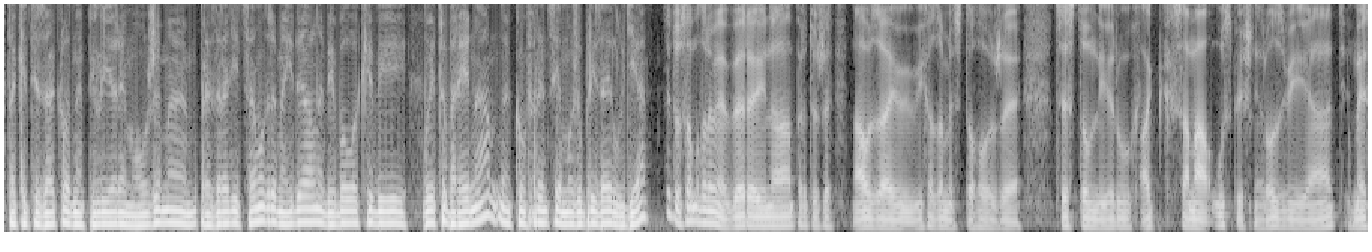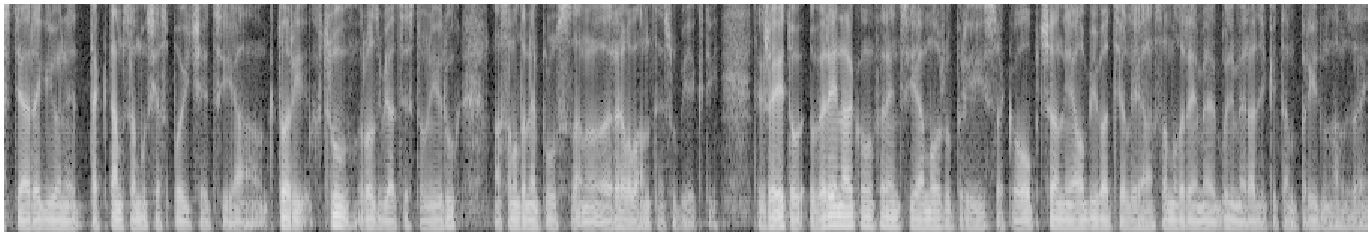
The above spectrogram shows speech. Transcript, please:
Také tie základné piliere môžeme prezradiť. Samozrejme, ideálne by bolo, keby bude to verejná konferencia, môžu prísť aj ľudia? Je to samozrejme verejná, pretože naozaj vychádzame z toho, že cestovný ruch, ak sa má úspešne rozvíjať v meste a regióne, tak tam sa musia spojiť všetci, a ktorí chcú rozvíjať cestovný ruch a samozrejme plus relevantné subjekty. Takže je to verejná konferencia, môžu prísť ako občania, obyvateľia a samozrejme budeme radi, keď tam prídu naozaj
